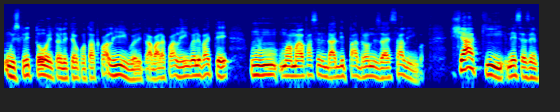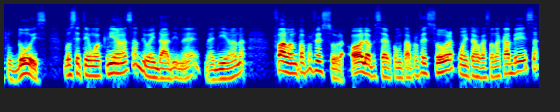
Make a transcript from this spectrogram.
um escritor, então ele tem um contato com a língua, ele trabalha com a língua, ele vai ter um, uma maior facilidade de padronizar essa língua. Já aqui, nesse exemplo 2, você tem uma criança de uma idade né, mediana falando para a professora. Olha, observe como está a professora, com a interrogação na cabeça,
